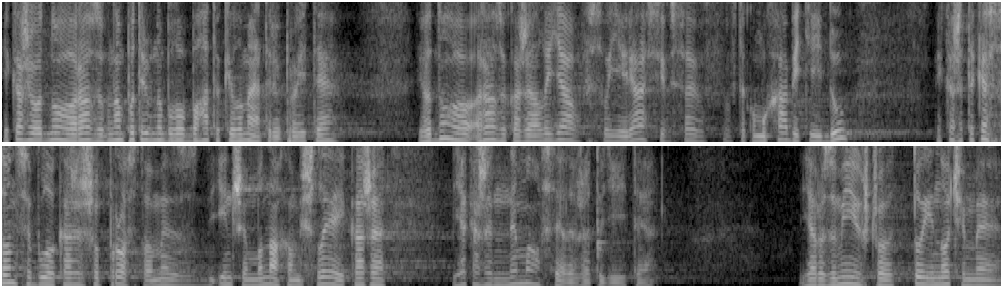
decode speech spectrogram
і каже, одного разу нам потрібно було багато кілометрів пройти. І одного разу каже, але я в своїй рясі, все в, такому хабіті йду. І каже, таке сонце було, каже, що просто ми з іншим монахом йшли, і каже, я каже, не мав сили вже тоді йти. Я розумію, що тої ночі ми,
